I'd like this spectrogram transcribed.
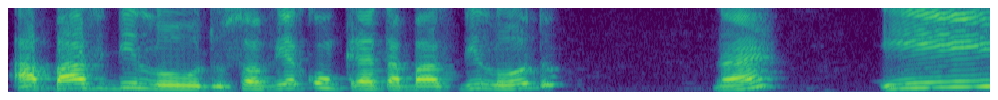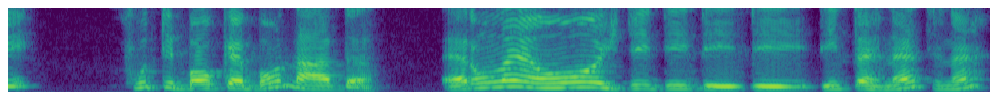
a base de lodo, só via concreto a base de lodo, né? E futebol que é bom, nada. Eram leões de, de, de, de, de internet, né?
